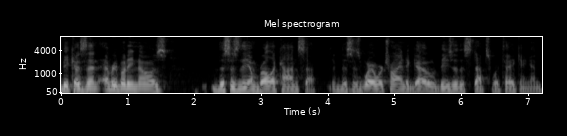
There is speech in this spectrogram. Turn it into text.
because then everybody knows this is the umbrella concept. This is where we're trying to go. These are the steps we're taking. And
